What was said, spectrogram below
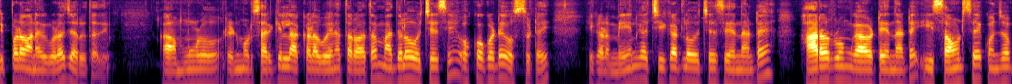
తిప్పడం అనేది కూడా జరుగుతుంది. ఆ మూడు రెండు మూడు సర్కిల్ అక్కడ పోయిన తర్వాత మధ్యలో వచ్చేసి ఒక్కొక్కటే వస్తుంటాయి. ఇక్కడ మెయిన్గా చీకట్లో వచ్చేసి ఏంటంటే హారర్ రూమ్ కాబట్టి ఏంటంటే ఈ సౌండ్సే కొంచెం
